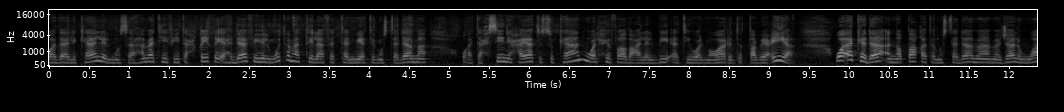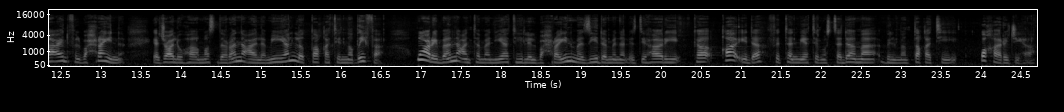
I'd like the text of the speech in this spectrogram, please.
وذلك للمساهمة في تحقيق أهدافه المتمثلة في التنمية المستدامة وتحسين حياة السكان والحفاظ على البيئة والموارد الطبيعية. وأكد أن الطاقة المستدامة مجال واعد في البحرين يجعلها مصدرا عالميا للطاقة النظيفة معربا عن تمنياته للبحرين مزيدا من الازدهار كقائدة في التنمية المستدامة بالمنطقة وخارجها.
